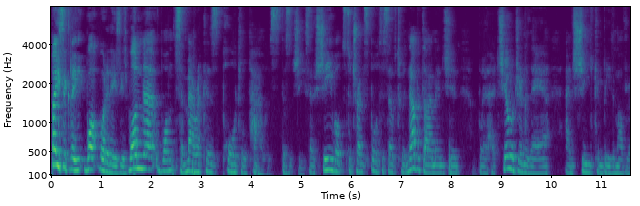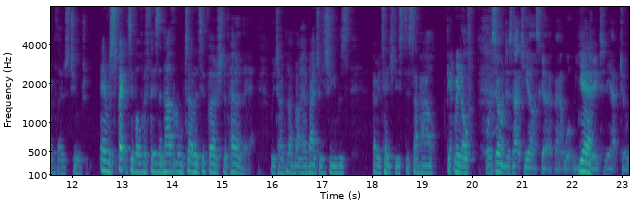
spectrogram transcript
basically, what what it is is Wanda wants America's portal powers, doesn't she? So she wants to transport herself to another dimension where her children are there, and she can be the mother of those children, irrespective of if there's another alternative version of her there, which I, I imagine she was her intention is to somehow get rid of. Or someone just actually asked her about what we Yeah. can do to the actual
